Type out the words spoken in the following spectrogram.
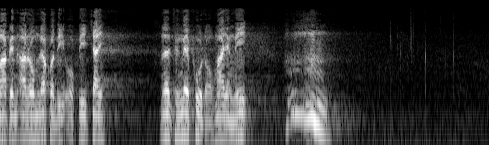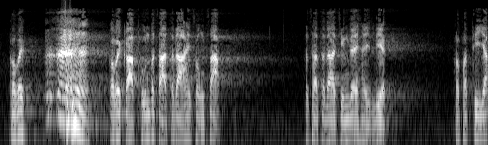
มาเป็นอารมณ์แล้วก็ดีอกดีใจแล้วถึงได้พูดออกมาอย่างนี้ ก็ไปก็ไปกราบทูลพระศาสดาให้ทรงทราบ พระศาสดาจึงได้ให้เรียก พระพัทธิยะ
